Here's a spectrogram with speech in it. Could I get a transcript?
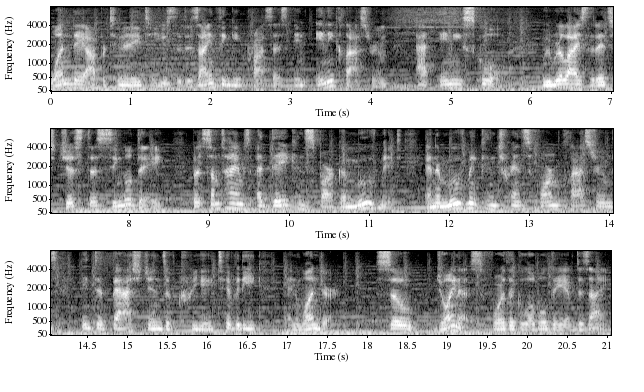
one-day opportunity to use the design thinking process in any classroom at any school. We realize that it's just a single day, but sometimes a day can spark a movement, and a movement can transform classrooms into bastions of creativity and wonder. So join us for the Global Day of Design.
